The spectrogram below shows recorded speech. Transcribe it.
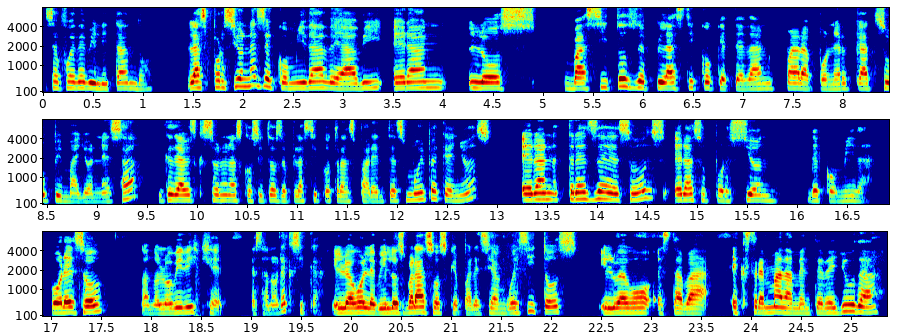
se fue debilitando. Las porciones de comida de Abby eran los vasitos de plástico que te dan para poner catsup y mayonesa, que ya ves que son unas cositas de plástico transparentes muy pequeños, eran tres de esos, era su porción de comida. Por eso, cuando lo vi dije, es anoréxica. Y luego le vi los brazos que parecían huesitos y luego estaba extremadamente velluda,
